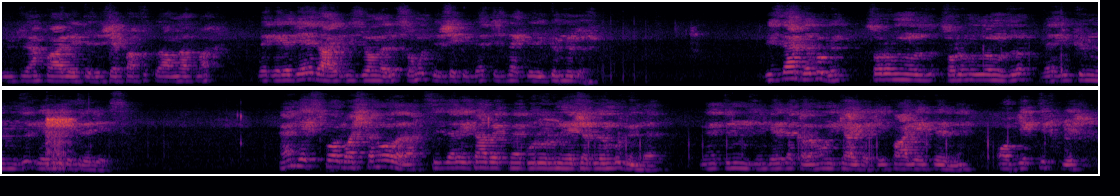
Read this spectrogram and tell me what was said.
yürütülen faaliyetleri şeffaflıkla anlatmak ve geleceğe dair vizyonları somut bir şekilde çizmekle yükümlüdür. Bizler de bugün sorumluluğumuzu, sorumluluğumuzu ve yükümlülüğümüzü yerine getireceğiz. Hendek Spor Başkanı olarak sizlere hitap etme gururunu yaşadığım bugün de yönetimimizin geride kalan 12 aydaki faaliyetlerini objektif bir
